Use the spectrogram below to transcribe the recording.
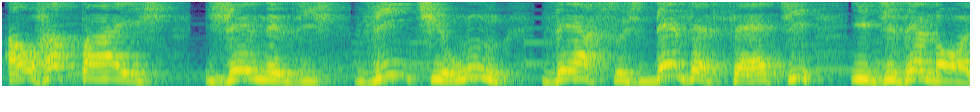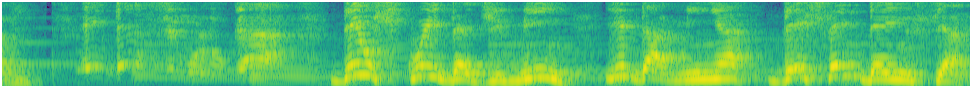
ao rapaz. Gênesis 21, versos 17 e 19. Em décimo lugar, Deus cuida de mim e da minha descendência.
